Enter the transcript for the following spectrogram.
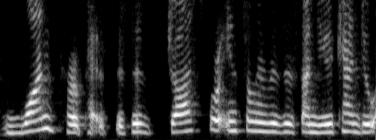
one purpose. This is just for insulin resistant. You can do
